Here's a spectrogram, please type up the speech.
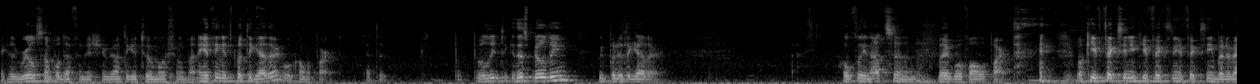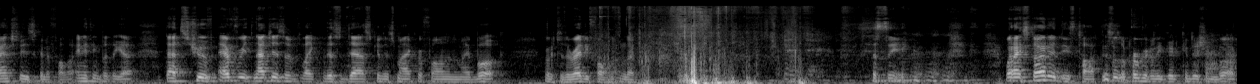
Like a real simple definition. We don't have to get too emotional about it. anything that's put together will come apart. That's it building this building, we put it together. Hopefully not soon, but it will fall apart. we'll keep fixing it, keep fixing it, fixing but eventually it's going to fall. Anything put together. That's true of every, not just of like this desk and this microphone and my book, which is already falling. Like, see, when I started these talks, this was a perfectly good condition book.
